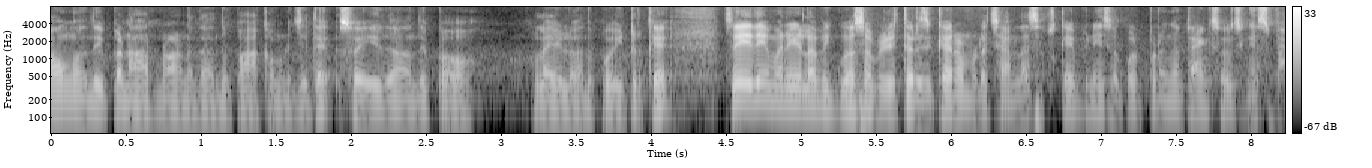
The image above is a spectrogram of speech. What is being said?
அவங்க வந்து இப்போ நார்மலானதை வந்து பார்க்க முடிஞ்சுது. ஸோ இதுதான் வந்து இப்போது லைவில் வந்து போயிட்டுருக்கு ஸோ இதே மாதிரி எல்லாம் பிக் பாஸ் அப்படி தெரிஞ்சுக்க நம்மளோட சேனலை சப்ஸ்கிரைப் பண்ணி சப்போர்ட் பண்ணுங்கள் தேங்க்ஸ் வாட்சிங்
